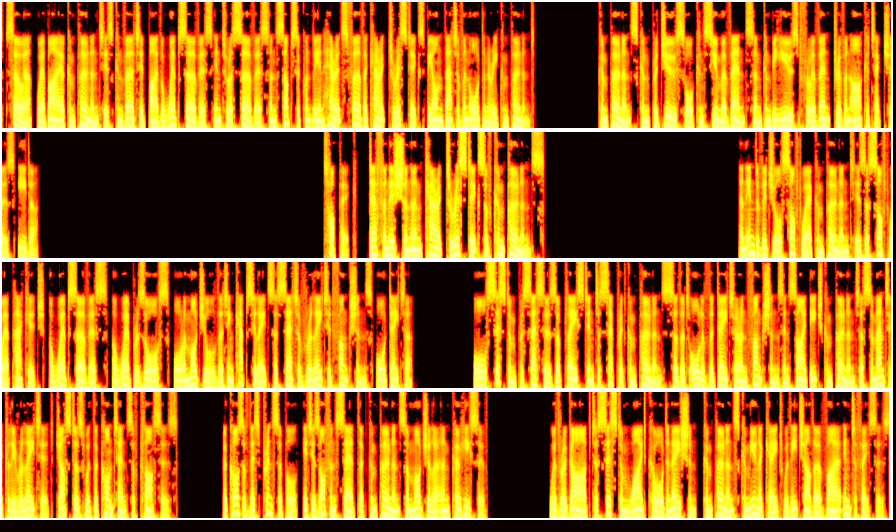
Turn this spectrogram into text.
whereby a component is converted by the web service into a service and subsequently inherits further characteristics beyond that of an ordinary component. Components can produce or consume events and can be used for event-driven architectures EDA. Topic: Definition and characteristics of components. An individual software component is a software package, a web service, a web resource, or a module that encapsulates a set of related functions or data. All system processors are placed into separate components so that all of the data and functions inside each component are semantically related just as with the contents of classes. Because of this principle, it is often said that components are modular and cohesive. With regard to system-wide coordination, components communicate with each other via interfaces.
